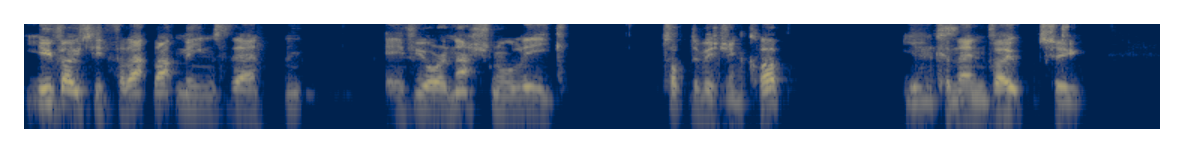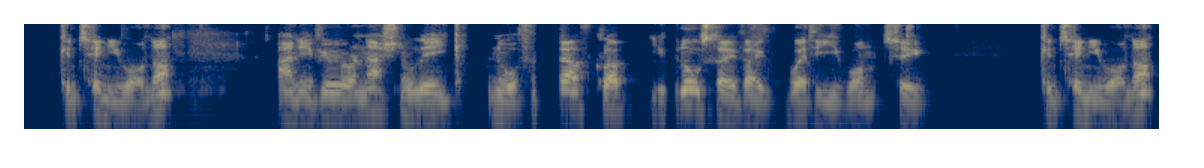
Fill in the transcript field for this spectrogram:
you voted for that. That means then, if you're a National League top division club, you Yes. can then vote to continue or not. And if you're a National League North and South club, you can also vote whether you want to continue or not.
